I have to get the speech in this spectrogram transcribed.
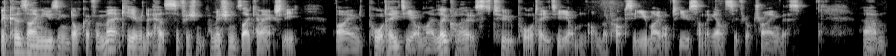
because I'm using Docker for Mac here and it has sufficient permissions, I can actually bind port 80 on my localhost to port 80 on, on the proxy. You might want to use something else if you're trying this. Um,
